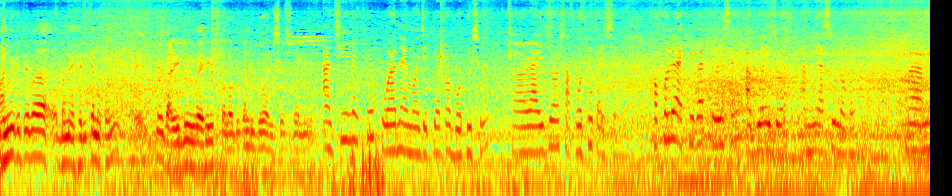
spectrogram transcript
মানুহে কেতিয়াবা মানে হেৰিকে এই গাড়ী লৈ আহি ফলৰ দোকান দিব আহিছে ছোৱালী। আজিলৈকে পোৱা নাই মই যেতিয়াৰ পৰা বহিছোঁ। ৰাইজৰ ছাপৰ্টহে পাইছে। সকলোৱে আশীৰ্বাদ কৰিছে আগুৱাই যোৱা আমি আছোঁ লগত। বা আমি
